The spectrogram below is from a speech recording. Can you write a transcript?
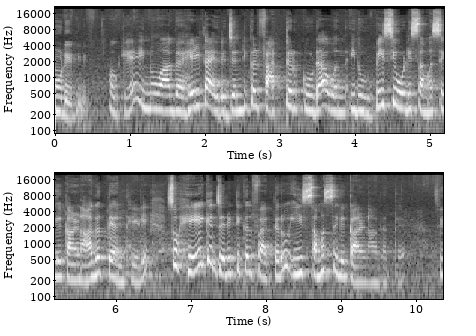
ನೋಡಿದ್ದೀವಿ. ಓಕೆ, ಇನ್ನು ಆಗ ಹೇಳ್ತಾ ಇದ್ರಿ ಜೆನೆಟಿಕಲ್ ಫ್ಯಾಕ್ಟರ್ ಕೂಡ ಒಂದು, ಇದು ಪಿ ಸಿ ಓ ಡಿ ಸಮಸ್ಯೆಗೆ ಕಾರಣ ಆಗುತ್ತೆ ಅಂತ ಹೇಳಿ. ಸೊ ಹೇಗೆ ಜೆನೆಟಿಕಲ್ ಫ್ಯಾಕ್ಟರು ಈ ಸಮಸ್ಯೆಗೆ ಕಾರಣ ಆಗುತ್ತೆ? See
